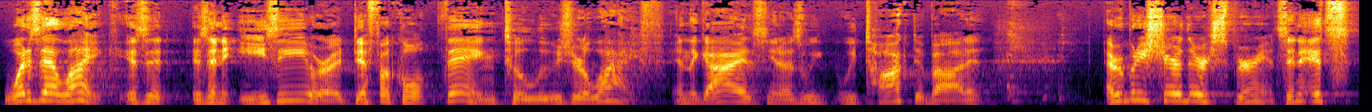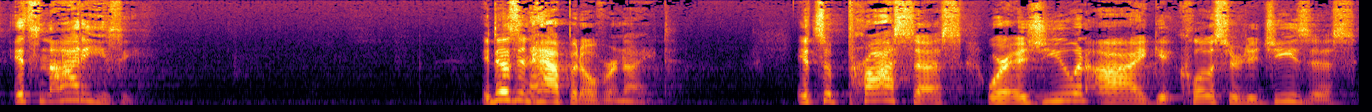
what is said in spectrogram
what is that like? Is it, is it an easy or a difficult thing to lose your life? And the guys, you know, as we, we talked about it, everybody shared their experience. And it's, it's not easy. It doesn't happen overnight. It's a process where, as you and I get closer to Jesus,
